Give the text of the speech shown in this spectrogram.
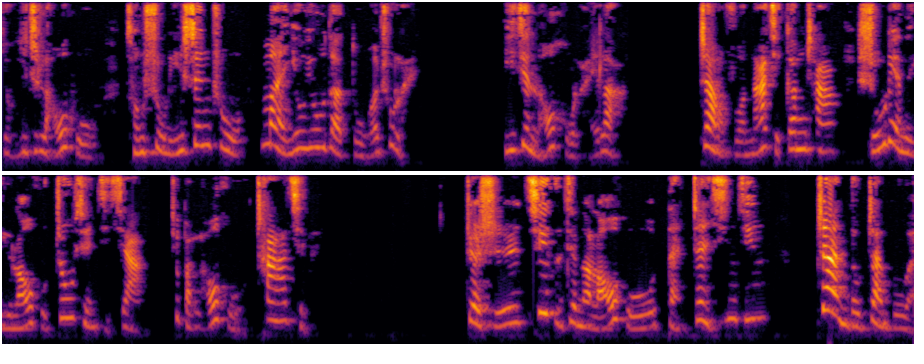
有一只老虎。从树林深处慢悠悠地踱出来，一见老虎来了，丈夫拿起钢叉，熟练地与老虎周旋几下，就把老虎插起来。这时，妻子见到老虎，胆战心惊，站都站不稳，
